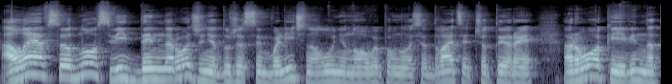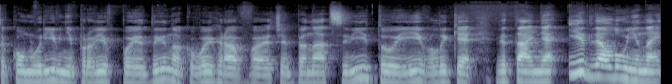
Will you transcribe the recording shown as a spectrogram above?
Але все одно в свій день народження дуже символічно. Луніну виповнилося 24 роки, і він на такому рівні провів поєдинок, виграв е, чемпіонат світу. І велике вітання і для Луніна,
